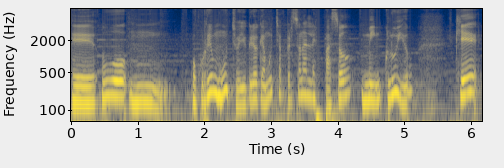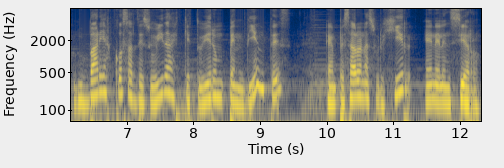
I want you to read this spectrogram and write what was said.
eh, hubo mm, ocurrió mucho. Yo creo que a muchas personas les pasó, me incluyo, que varias cosas de su vida que estuvieron pendientes empezaron a surgir en el encierro.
